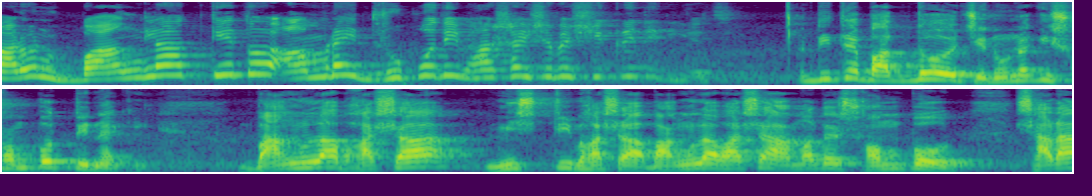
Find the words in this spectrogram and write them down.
কারণ বাংলাকে তো আমরাই ধ্রুপদী ভাষা হিসেবে স্বীকৃতি দিয়েছি। দিতে বাধ্য হয়েছেন ওনার কি সম্পত্তি নাকি? বাংলা ভাষা মিষ্টি ভাষা, বাংলা ভাষা আমাদের সম্পদ। সারা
